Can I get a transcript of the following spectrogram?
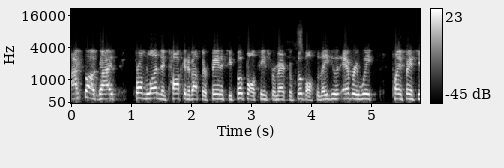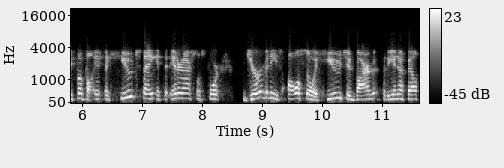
I saw guys from London talking about their fantasy football teams for American football. So they do it every week playing fantasy football. It's a huge thing. It's an international sport. Germany's also a huge environment for the NFL.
